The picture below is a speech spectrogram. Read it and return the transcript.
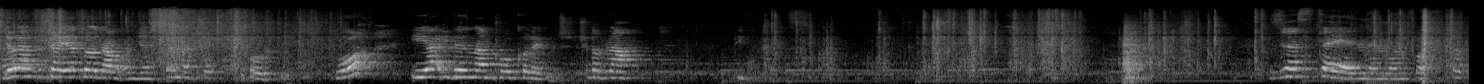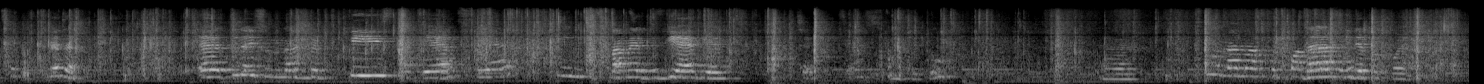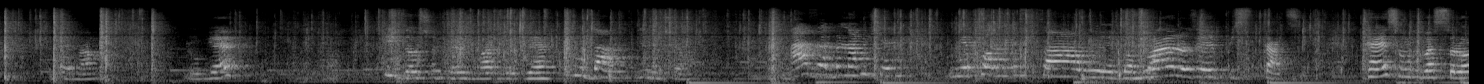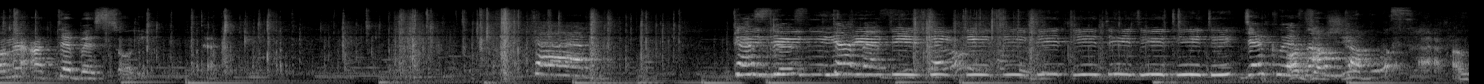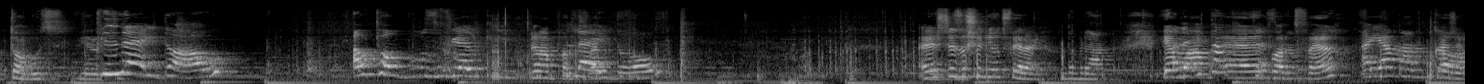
Dobra, tutaj ja to nam odniosę. Znaczy. Tu. I ja idę nam po kolejne rzeczy. Dobra. Zostajemy mam podstawy. Są chyba solone, a te bez soli. Te. Dziękuję Od za Zosi. autobus. Autobus wielki. Play-Doh. Autobus wielki. Ja mam portfel. Play-Doh. A jeszcze Zosia nie otwieraj. Dobra. Ja Ale mam tak e, portfel. A ja Pokażę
